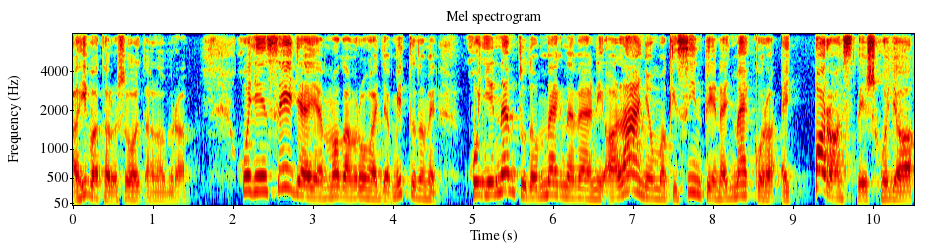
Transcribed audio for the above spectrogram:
a hivatalos oldalamra, hogy én szégyeljem magam, rohadjam, mit tudom én, hogy én nem tudom megnevelni a lányom, aki szintén egy mekkora, egy paraszt, és hogy a,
